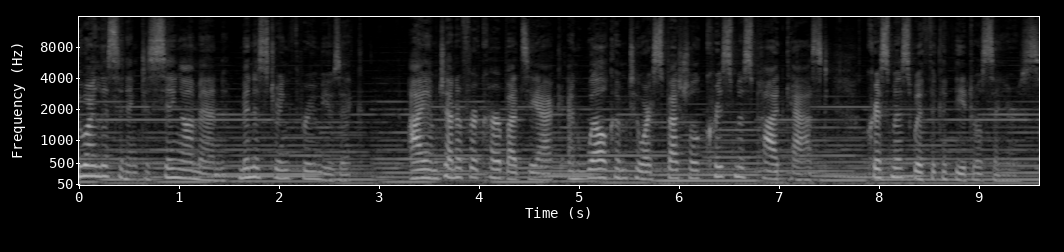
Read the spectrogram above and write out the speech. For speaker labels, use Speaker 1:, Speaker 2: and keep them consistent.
Speaker 1: You are listening to Sing Amen, Ministering Through Music. I am Jennifer Kerr Budziak, and welcome to our special Christmas podcast, Christmas with the Cathedral Singers.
